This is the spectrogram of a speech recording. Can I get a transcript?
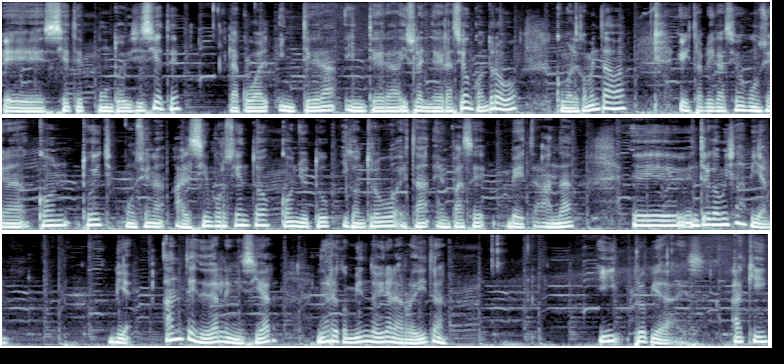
7.17 eh, la cual integra, integra, hizo la integración con Trovo, como les comentaba. Esta aplicación funciona con Twitch, funciona al 100%, con YouTube y con Trovo está en fase beta. Anda, eh, entre comillas, bien. Bien, antes de darle a iniciar, les recomiendo ir a la ruedita y propiedades. Aquí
